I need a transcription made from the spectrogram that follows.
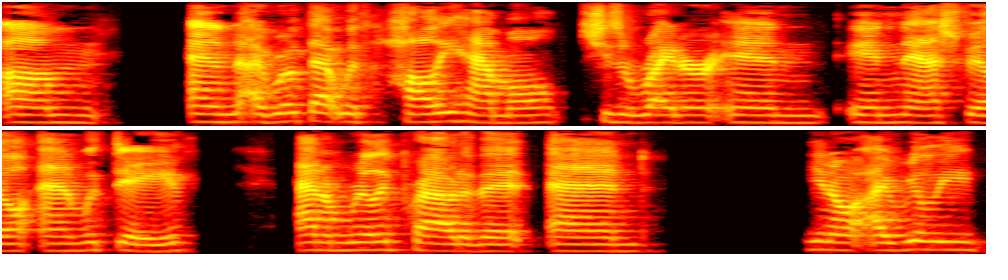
Um, and I wrote that with Holly Hamill. She's a writer in, in Nashville and with Dave. And I'm really proud of it. And you know, I really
